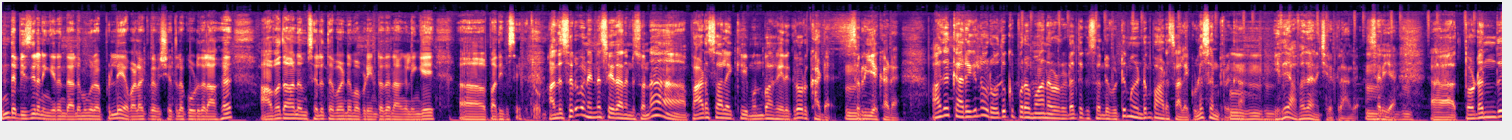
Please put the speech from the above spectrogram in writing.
எந்த பிஸியில் நீங்க இருந்தாலும் உங்களோட பிள்ளையை வளர்க்குற விஷயத்துல கூடுதலாக அவதானம் செலுத்த வேண்டும் அப்படின்றத நாங்கள் இங்கே பதிவு செய்கிறோம் அந்த சிறுவன் என்ன செய்தான் என்று சொன்னா பாடசாலைக்கு முன்பாக இருக்கிற ஒரு கடை சிறிய கடை. அதுக்கு அருகில் ஒரு ஒதுக்குப்புறமான ஒரு இடத்துக்கு சென்று விட்டு மீண்டும் பாடசாலைக்குள்ள சென்றிருக்கான். இதை அவதானிச்சிருக்கிறாங்க. சரியா? தொடர்ந்து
